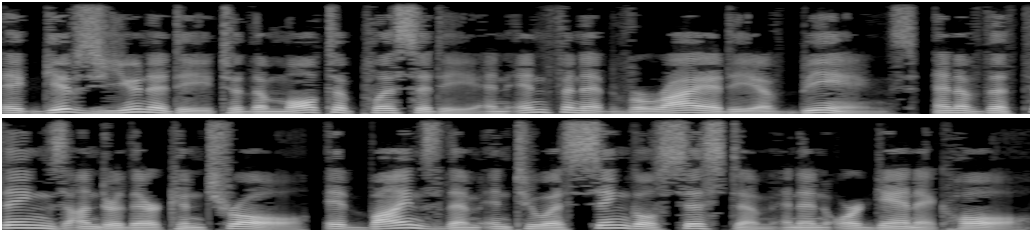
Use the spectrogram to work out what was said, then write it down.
it gives unity to the multiplicity and infinite variety of beings, and of the things under their control, it binds them into a single system and an organic whole.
